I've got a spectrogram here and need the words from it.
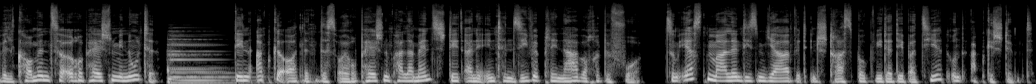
Willkommen zur Europäischen Minute. Den Abgeordneten des Europäischen Parlaments steht eine intensive Plenarwoche bevor. Zum ersten Mal in diesem Jahr wird in Straßburg wieder debattiert und abgestimmt.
